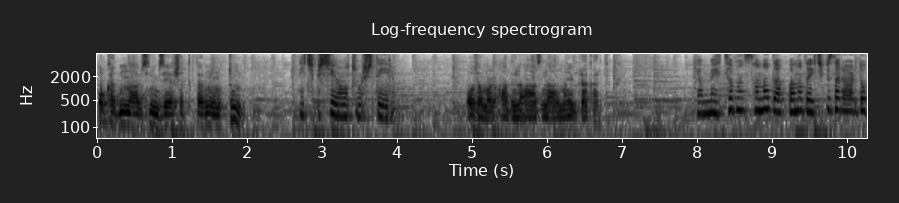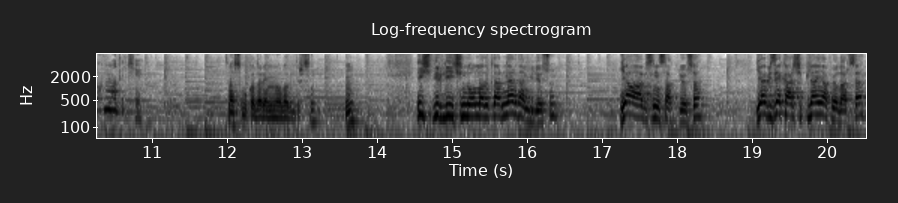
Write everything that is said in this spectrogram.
O kadının abisinin bize yaşattıklarını unuttun mu? Hiçbir şey unutmuş değilim. O zaman adını ağzına almayı bırak artık. Ya Mehtap'ın sana da bana da hiçbir zararı dokunmadı ki. Nasıl bu kadar emin olabilirsin? Hı? İşbirliği içinde olmadıklarını nereden biliyorsun? Ya abisini saklıyorsa? Ya bize karşı plan yapıyorlarsa?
